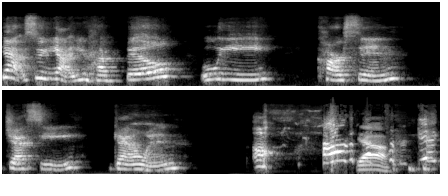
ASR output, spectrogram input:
Yeah, so yeah, you have Bill, Lee, Carson, Jesse, Gowen. oh, how did Yeah, I forget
